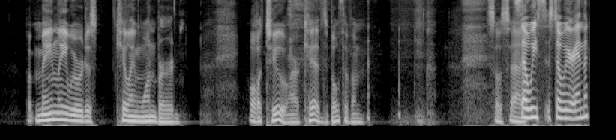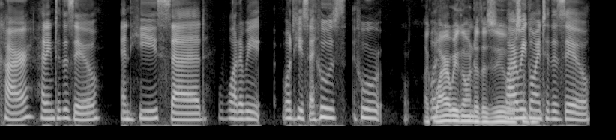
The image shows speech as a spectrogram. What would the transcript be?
but mainly we were just killing one bird. Well, two, our kids, both of them. so sad. So we so we were in the car heading to the zoo, and he said, "What are we? What did he say? Who's who? Like, what- why are we going to the zoo? Why are we going to the zoo?"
